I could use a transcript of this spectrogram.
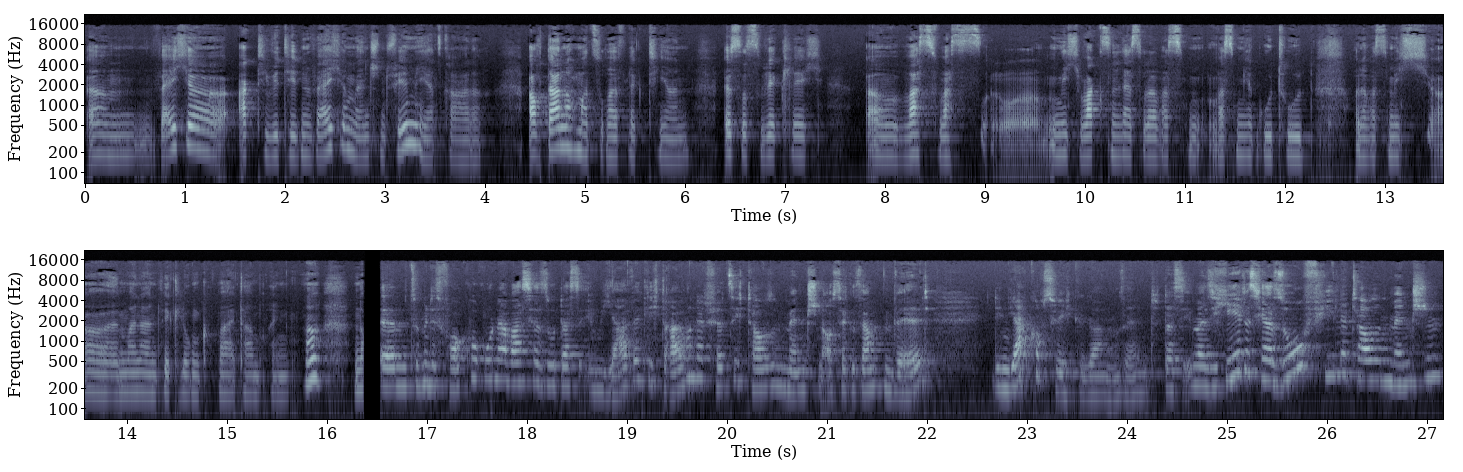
ähm, welche Aktivitäten, welche Menschen fehlen mir jetzt gerade? Auch da nochmal zu reflektieren. Ist es wirklich was, was äh, mich wachsen lässt oder was, was mir gut tut oder was mich äh, in meiner Entwicklung weiterbringt. Ne? Ähm, zumindest vor Corona war es ja so, dass im Jahr wirklich 340.000 Menschen aus der gesamten Welt den Jakobsweg gegangen sind. Dass immer sich jedes Jahr so viele tausend Menschen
